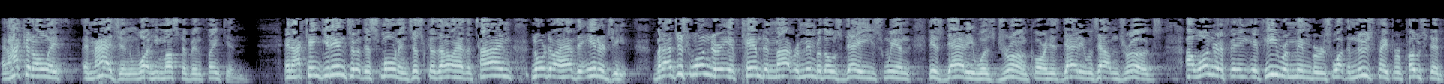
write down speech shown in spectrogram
And I could only imagine what he must have been thinking. And I can't get into it this morning just because I don't have the time, nor do I have the energy. But I just wonder if Camden might remember those days when his daddy was drunk or his daddy was out in drugs. I wonder if he, if he remembers what the newspaper posted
